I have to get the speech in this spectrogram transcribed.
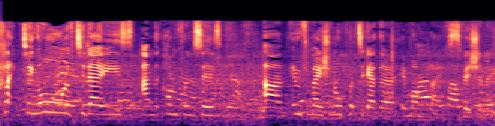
collecting all of today's and the conference's um, information all put together in one place visually.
